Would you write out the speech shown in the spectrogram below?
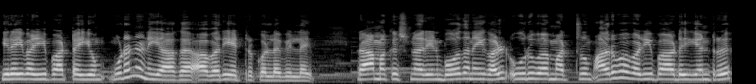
இறை வழிபாட்டையும் உடனடியாக அவர் ஏற்றுக்கொள்ளவில்லை. ராமகிருஷ்ணரின் போதனைகள் உருவ மற்றும் அருவ வழிபாடு என்று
